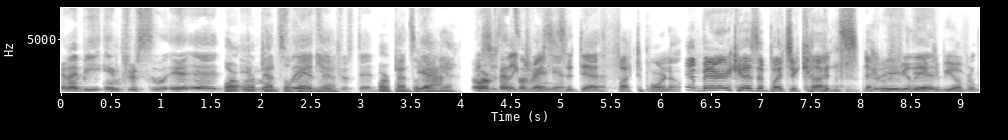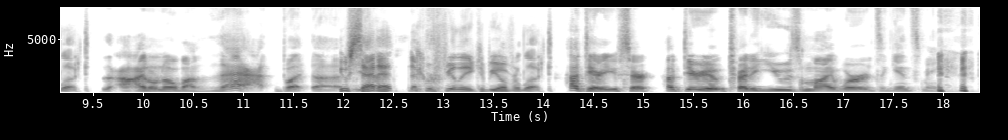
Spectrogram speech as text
and I'd be interested. Uh, Or, or Pennsylvania. interested. Or Pennsylvania. Yeah. Or It's just like Pennsylvania. traces of death fucked to porno. America is a bunch of cunts. Necrophilia did. can be overlooked. I don't know about that, but uh, You said yeah. it. Necrophilia can be overlooked. How dare you, sir? How dare you try to use my words against me?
